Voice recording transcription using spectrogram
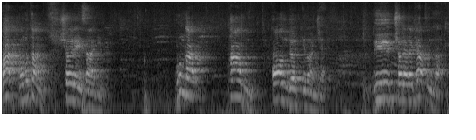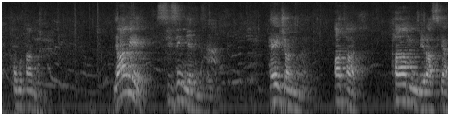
Bak komutan şöyle izah edeyim. Bundan tam 14 yıl önce Büyük Çöl Harekatı'nda komutandım. Yani sizin yerinizdeydim. Heyecanlı, atak, tam bir asker.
